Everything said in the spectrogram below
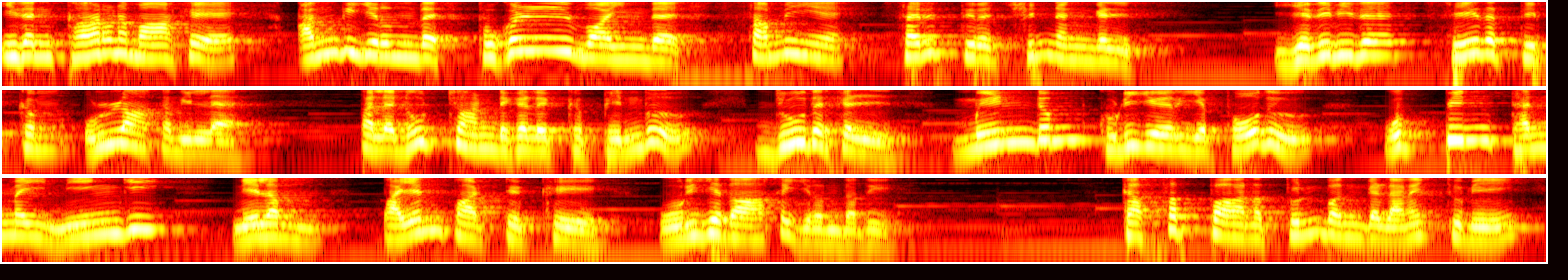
இதன் காரணமாக அங்கு இருந்த புகழ் வாய்ந்த சமய சரித்திர சின்னங்கள் எதுவித சேதத்திற்கும் உள்ளாகவில்லை. பல நூற்றாண்டுகளுக்கு பின்பு ஜூதர்கள் மீண்டும் குடியேறிய போது உப்பின் தன்மை நீங்கி நிலம் பயன்பாட்டுக்கு உரியதாக இருந்தது. கசப்பான துன்பங்கள் அனைத்துமே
